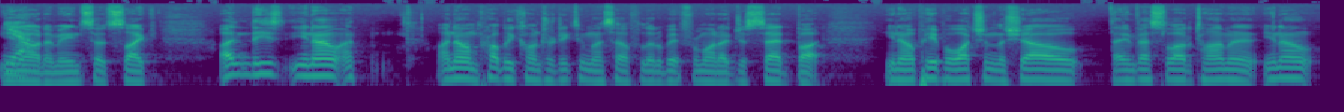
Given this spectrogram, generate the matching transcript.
You Yeah. know what I mean? So it's like, I, these, you know, I, I know I'm probably contradicting myself a little bit from what I just said, but you know, people watching the show, they invest a lot of time in it. You know,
